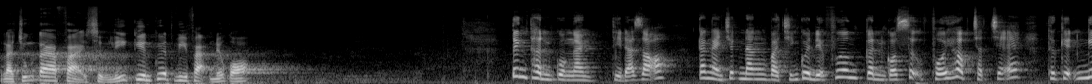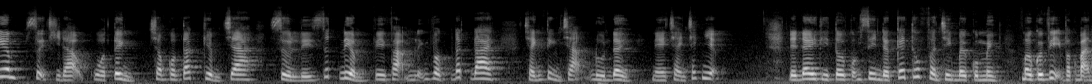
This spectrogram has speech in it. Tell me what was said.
là chúng ta phải xử lý kiên quyết vi phạm nếu có. Tinh thần của ngành thì đã rõ, các ngành chức năng và chính quyền địa phương cần có sự phối hợp chặt chẽ, thực hiện nghiêm sự chỉ đạo của tỉnh trong công tác kiểm tra, xử lý dứt điểm vi phạm lĩnh vực đất đai, tránh tình trạng đồn đẩy, né tránh trách nhiệm. Đến đây thì tôi cũng xin được kết thúc phần trình bày của mình. Mời quý vị và các bạn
